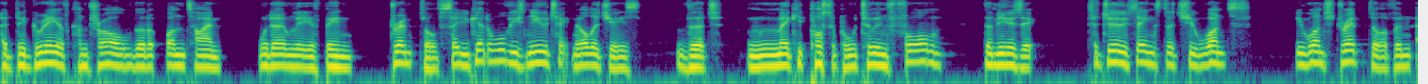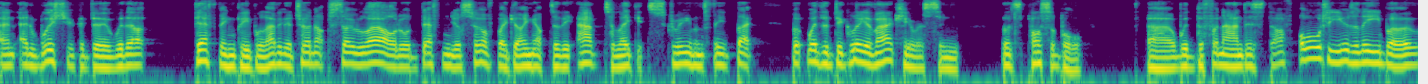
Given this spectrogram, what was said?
a degree of control that at one time would only have been dreamt of. So you get all these new technologies that make it possible to inform the music to do things that you once you once dreamt of and, and, and wish you could do without deafening people, having to turn up so loud or deafen yourself by going up to the amp to make it scream and feedback, but with a degree of accuracy that's possible uh, with the Fernandes stuff, or to use an EBow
